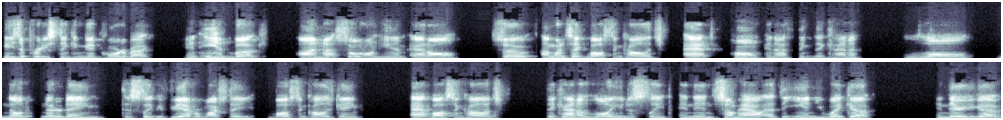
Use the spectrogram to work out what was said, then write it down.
he's a pretty stinking good quarterback. And Ian Book, I'm not sold on him at all. So I'm going to take Boston College at home, and I think they kind of lull Notre Dame to sleep. If you ever watched a Boston College game at Boston College, they kind of lull you to sleep, and then somehow at the end you wake up, and there you go,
